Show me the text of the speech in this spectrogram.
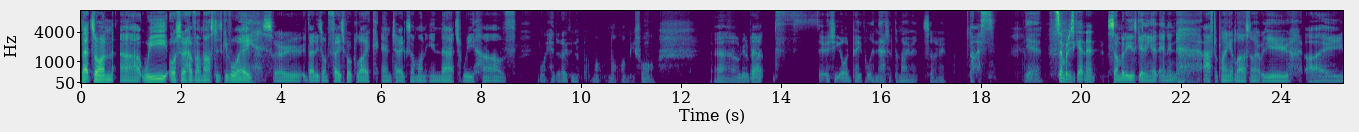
that's on. Uh, we also have our Masters giveaway. So that is on Facebook. Like and tag someone in that. We have. Oh, I had it open not, not long before. Uh, we've got about 30 odd people in that at the moment. So, Nice. yeah, Somebody's getting it. Somebody is getting it and then after playing it last night with you i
